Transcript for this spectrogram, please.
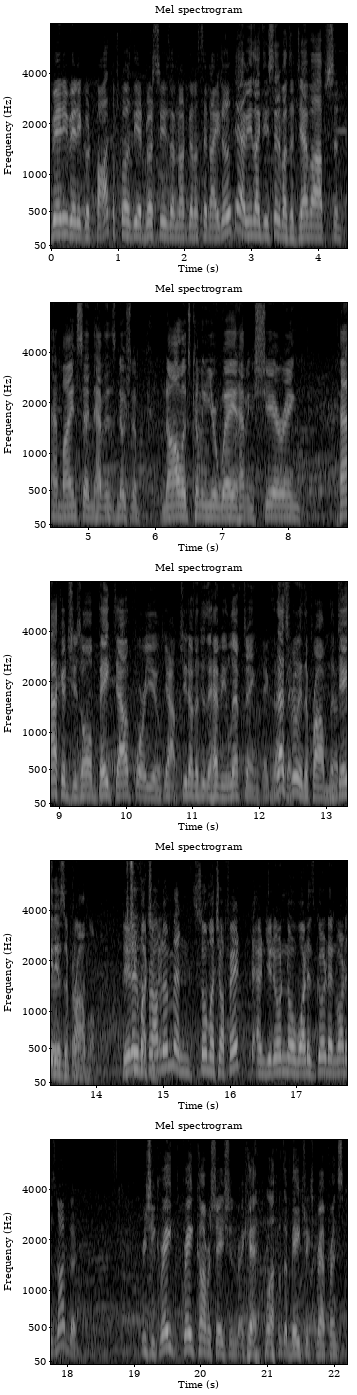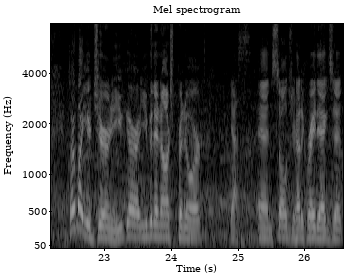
very, very good path. Of course, the adversaries are not going to sit idle. Yeah, I mean, like you said about the DevOps and, and mindset and having this notion of knowledge coming your way and having sharing, packages all baked out for you, yeah. so you don't have to do the heavy lifting. Exactly. That's really the problem. The That's data really is the problem. problem. There's data too is the problem and so much of it, and you don't know what is good and what is not good. Rishi, great, great conversation. Again, love the Matrix reference. Talk about your journey. You got, you've been an entrepreneur. Yes. And sold, you had a great exit.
